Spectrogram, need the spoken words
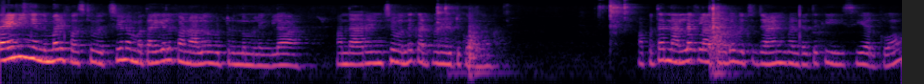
லைனிங் இந்த மாதிரி ஃபஸ்ட்டு வச்சு நம்ம தையலுக்கான அளவு விட்டுருந்தோம் இல்லைங்களா? அந்த அரை இன்ச்சு வந்து கட் பண்ணி விட்டுக்கோங்க. அப்போ தான் நல்ல கிளாத்தோடு வச்சு ஜாயின் பண்ணுறதுக்கு ஈஸியாக இருக்கும்.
